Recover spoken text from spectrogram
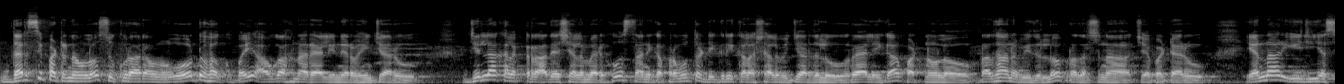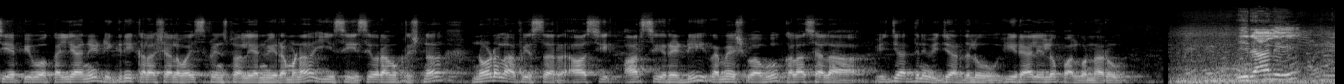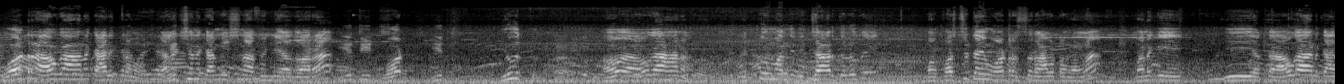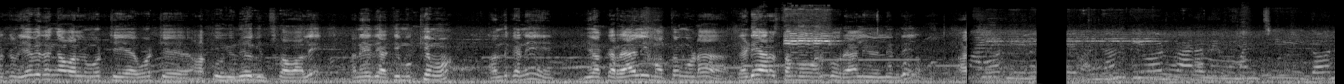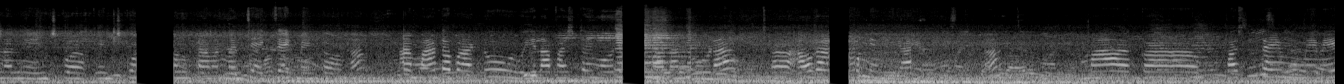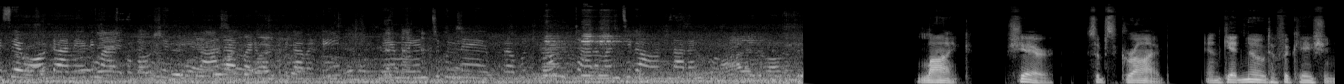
Darsi పట్టణంలో శుక్రవారం vote హక్కుపై అవగాహన ర్యాలీ నిర్వహించారు. జిల్లా కలెక్టర్ ఆదేశాల మేరకు స్థానిక ప్రభుత్వ డిగ్రీ కళాశాల విద్యార్థులు ర్యాలీగా పట్టణంలో ప్రధాన వీధుల్లో ప్రదర్శన చేపట్టారు. ఎన్ఆర్ఈజీఎస్ ఏపీఓ కళ్యాణి డిగ్రీ కళాశాల vice principal NV Ramana EC Sivaramakrishna nodal officer RC RC Reddy Ramesh Babu కళాశాల విద్యార్థిని విద్యార్థులు ఈ ర్యాలీలో పాల్గొన్నారు. ఈ ర్యాలీ ఓటర్ అవగాహన కార్యక్రమం ఎలక్షన్ కమిషన్ ఆఫ్ ఇండియా ద్వారా యూత్ అవ- అవగాహన. ఎక్కువ మంది విద్యార్థులకి మా ఫస్ట్ టైం ఓటర్స్ రావటం వల్ల మనకి ఈ యొక్క అవగాహన కార్యక్రమం ఏ విధంగా వాళ్ళని ఓట్ చే ఓట్ చే హక్కు వినియోగించుకోవాలి అనేది అతి ముఖ్యము. అందుకని ఈ యొక్క ర్యాలీ మొత్తం కూడా గడియార స్తంభం వరకు ర్యాలీ వెళ్ళింది. ఈ ఓట్ ద్వారా మేము మంచి గవర్నర్ని ఎంచుకో ఎంచుకుంటామని మాతో పాటు ఇలా ఫస్ట్ టైం ఓట్ కూడా అవగాహన మేము మా యొక్క ఫస్ట్ టైం మేము వేసే ఓటు అనేది మా యొక్క భవిష్యత్తు ఆధారపడి ఉంటుంది కాబట్టి మేము ఎంచుకునే ప్రభుత్వం చాలా మంచిగా ఉండాలని like share subscribe and get notification.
